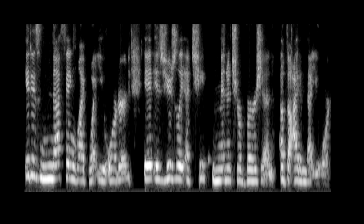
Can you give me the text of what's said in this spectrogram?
it is nothing like what you ordered. It is usually a cheap miniature version of the item that you ordered.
